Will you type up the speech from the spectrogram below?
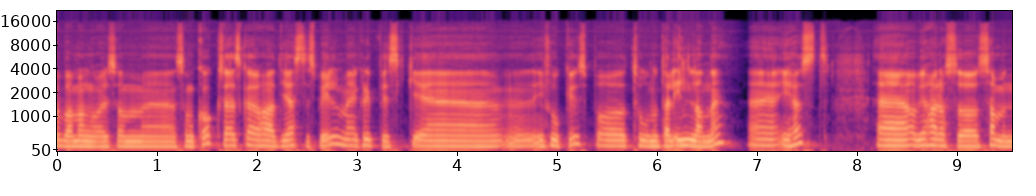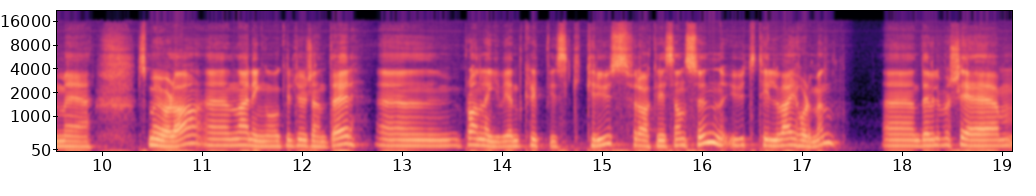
jobba mange år som, som, kokk, så jeg skal jo ha et gjestespill med klippfisk i fokus på Thon hotell Innlandet i høst. Eh, og vi har også sammen med Smøla eh, næring- og kultursenter eh, planlegger vi en klippfisk-cruise fra Kristiansund ut til Veiholmen. det vil skje mm,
